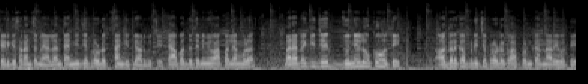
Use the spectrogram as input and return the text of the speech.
शेडके सरांचं मिळालं आणि त्यांनी जे प्रोडक्ट सांगितले ऑर्बिटचे त्या पद्धतीने मी वापरल्यामुळं बऱ्यापैकी जे जुने लोक होते अदर कंपनीचे प्रोडक्ट वापरून करणारे होते.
